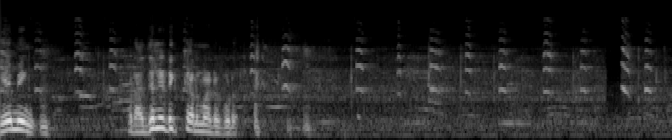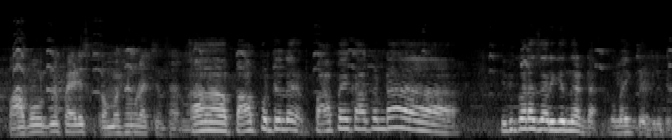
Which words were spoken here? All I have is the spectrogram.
గేమింగ్ ఇప్పుడు అథ్లెటిక్ అనమాట ఇప్పుడు. పాప పుట్టిన ఫైవ్ డేస్ ప్రమోషన్ కూడా వచ్చింది సార్ పాప పుట్టిన పాపే కాకుండా ఇది కూడా జరిగిందంట. మైక్ దగ్గరికి.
